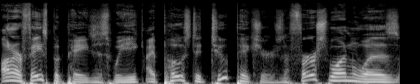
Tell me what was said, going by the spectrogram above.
On our Facebook page this week, I posted two pictures. The first one was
